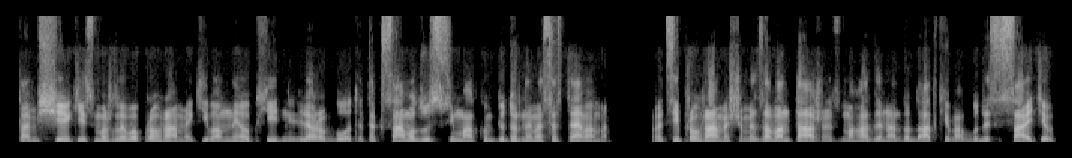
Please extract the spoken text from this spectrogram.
там ще якісь, можливо, програми, які вам необхідні для роботи. Так само з усіма комп'ютерними системами. Оці програми, що ми завантажуємо з магазина додатків або десь з сайтів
